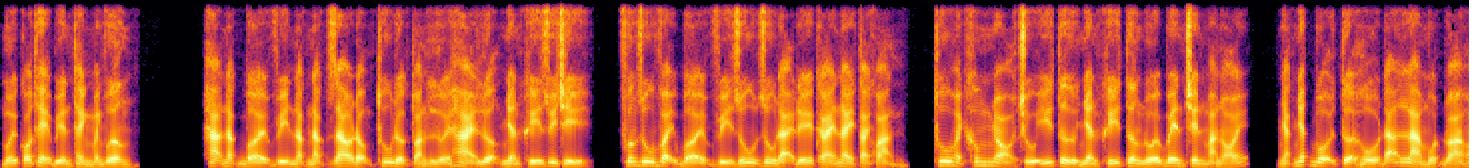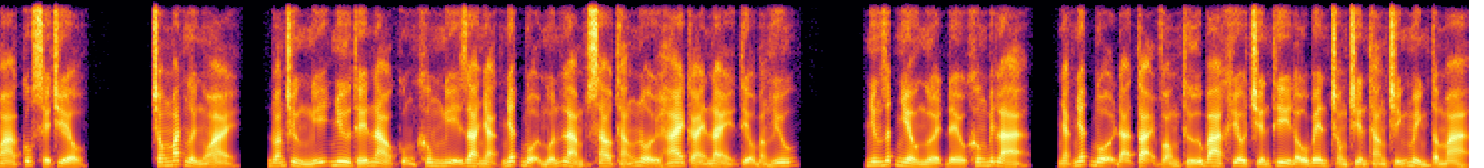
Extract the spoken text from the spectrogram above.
mới có thể biến thành manh vương. Hạ nặc bởi vì nặc nặc dao động thu được toàn lưới hải lượng nhân khí duy trì, phương du vậy bởi vì du du đại đế cái này tài khoản, thu hoạch không nhỏ chú ý từ nhân khí tương đối bên trên mà nói, nhạc nhất bội tựa hồ đã là một đoá hoa cúc xế chiều. Trong mắt người ngoài, đoán chừng nghĩ như thế nào cũng không nghĩ ra nhạc nhất bội muốn làm sao thắng nổi hai cái này tiểu bằng hữu. Nhưng rất nhiều người đều không biết là, nhạc nhất bội đã tại vòng thứ ba khiêu chiến thi đấu bên trong chiến thắng chính mình tâm ma.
